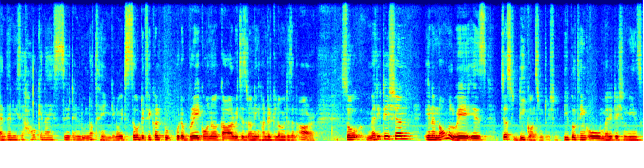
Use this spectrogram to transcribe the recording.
And then we say, how can I sit and do nothing? You know, it's so difficult to put a brake on a car which is running 100 kilometers an hour. So meditation in a normal way is just deconcentration. People think, oh, meditation means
